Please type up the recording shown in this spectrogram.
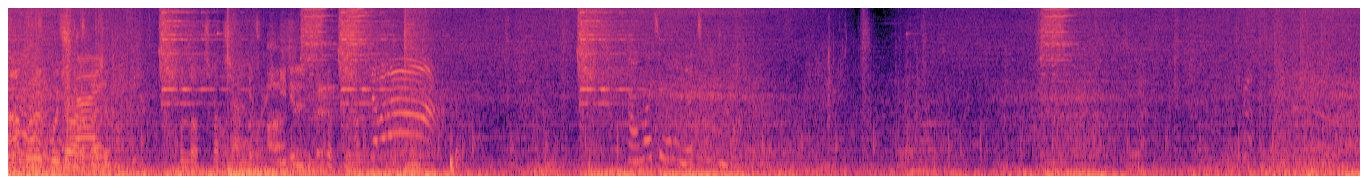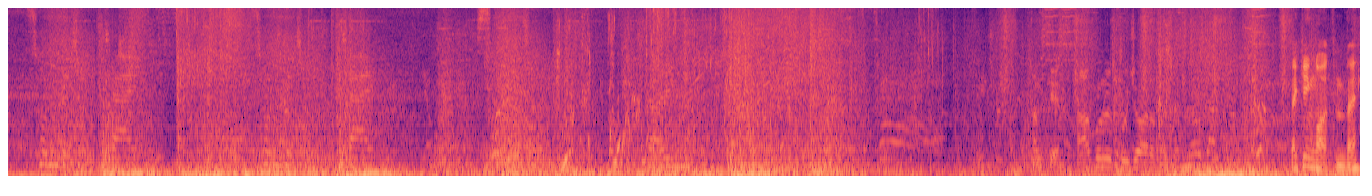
아군을 구조하러 잘 가죠. 봐. 방어 지원을 요청합니다. 아군을 구조하러 가죠. 뺏긴 것 같은데.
